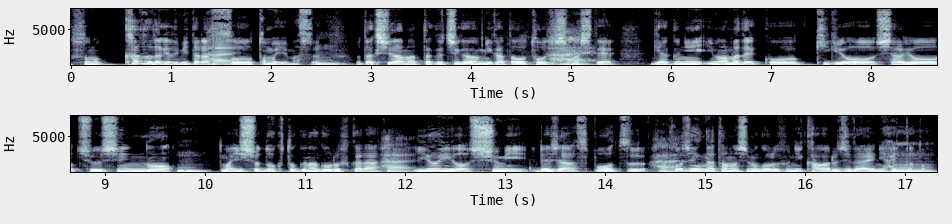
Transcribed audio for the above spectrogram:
その数だけで見たらそうとも言えます。はいうん、私は全く違う見方を当時しまして、はい、逆に今までこう企業、社用中心の、うん、まあ一種独特なゴルフから、はい、いよいよ趣味、レジャー、スポーツ、個人が楽しむゴルフに変わる時代に入ったと。うん、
